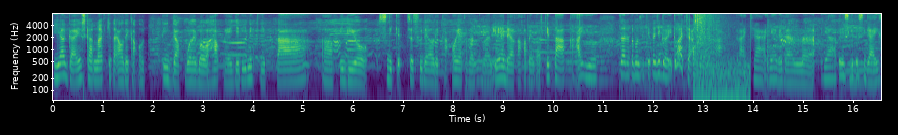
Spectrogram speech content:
Iya guys, karena kita LDKO tidak boleh bawa HP, jadi ini kita uh, video sedikit sesudah LDKO ya teman-teman. Ini ada kakak mentor kita, Kak Ayu, terus ada teman kita juga, itu Aca. Ya, itu Aca, ini ada Dana. Ya udah segitu sih guys.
